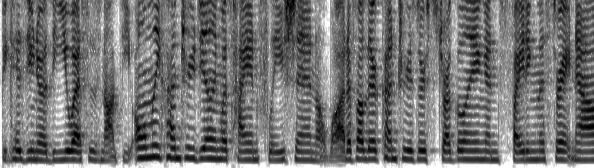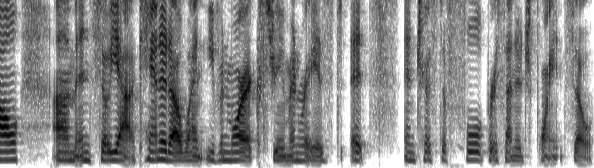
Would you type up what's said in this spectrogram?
because you know the US is not the only country dealing with high inflation. A lot of other countries are struggling and fighting this right now. Um, and so yeah Canada went even more extreme and raised its interest a full percentage point. So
